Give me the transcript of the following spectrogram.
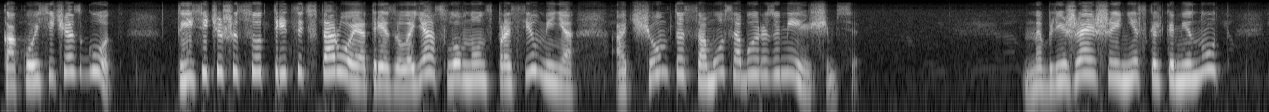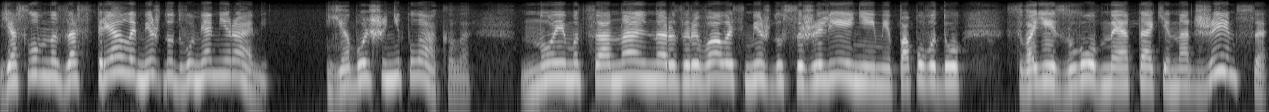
«Какой сейчас год?» «1632», — отрезала я, словно он спросил меня о чем-то само собой разумеющемся. На ближайшие несколько минут я словно застряла между двумя мирами. Я больше не плакала, но эмоционально разрывалась между сожалениями по поводу своей злобной атаки на Джеймса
